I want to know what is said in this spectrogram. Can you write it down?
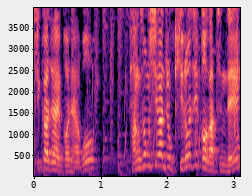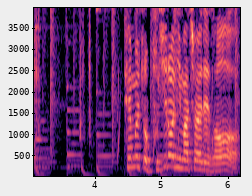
시까지 할 거냐고? 방송 시간 좀 길어질 것 같은데? 템을 좀 부지런히 맞춰야 돼서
